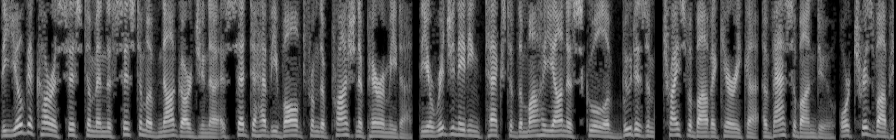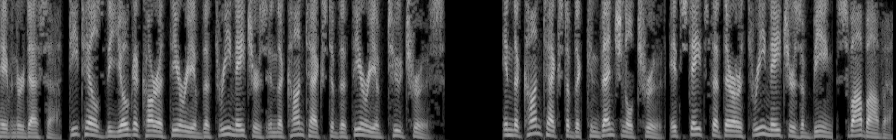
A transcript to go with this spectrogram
The Yogacara system and the system of Nagarjuna is said to have evolved from the Prajnaparamita, the originating text of the Mahayana school of Buddhism. Trisvabhavakarika or Trisvabhavanirdesa, details the Yogacara theory of the three natures in the context of the theory of two truths. In the context of the conventional truth it states that there are three natures of being svabhava,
